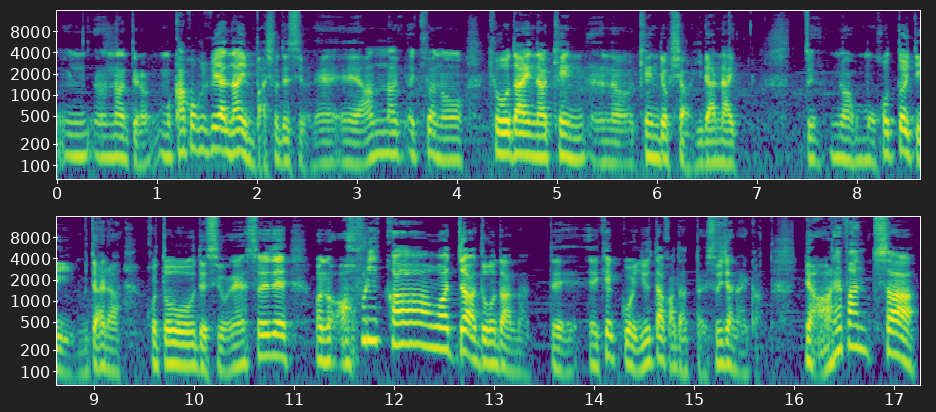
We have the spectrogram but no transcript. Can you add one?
なんていうの、もう過酷じゃない場所ですよね。えーあんな、あの、強大な権あの権力者はいらない。もうほっといていいみたいなことですよね。それで、あの、アフリカはじゃあどうだんだって、え結構豊かだったりするじゃないか。いや、あれはさ、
